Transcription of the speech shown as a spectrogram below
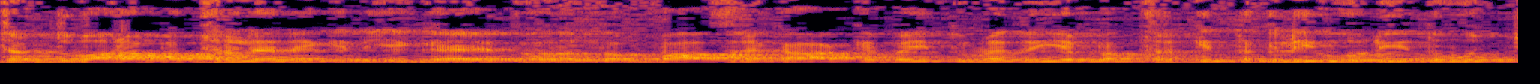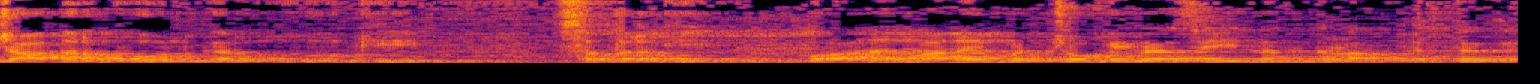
جب دوبارہ پتھر لینے کے لیے گئے تو حضرت عباس نے کہا کہ بھائی تمہیں تو یہ پتھر کی تکلیف ہو رہی ہے تو وہ چادر کھول کر حضور کی صدر کی پرانے زمانے میں بچوں کے ویسے ہی ننگ دھڑم پھرتے تھے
